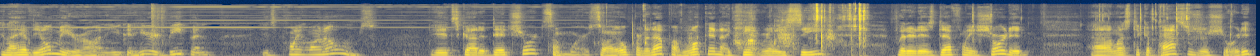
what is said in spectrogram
and I have the ohm meter on and you can hear it beeping. It's 0.1 ohms. It's got a dead short somewhere. So I open it up I'm looking I can't really see but it is definitely shorted uh, unless the capacitors are shorted.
